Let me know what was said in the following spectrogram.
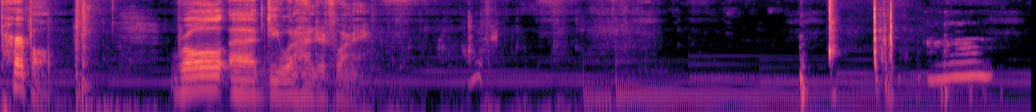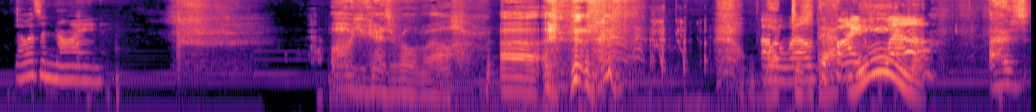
purple. Roll a d100 for me. Um, that was a nine. Oh, you guys are rolling well. Uh, oh What well, does that mean? well. as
